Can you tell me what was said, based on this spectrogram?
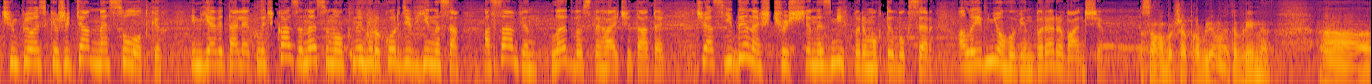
Чемпіонське життя не солодких. Ім'я Віталія Кличка занесено у книгу рекордів Гіннеса, а сам він ледве встигає читати. Час єдине, що ще не зміг перемогти боксер, але і в нього він бере реванші. Самая большая проблема – это время. А,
